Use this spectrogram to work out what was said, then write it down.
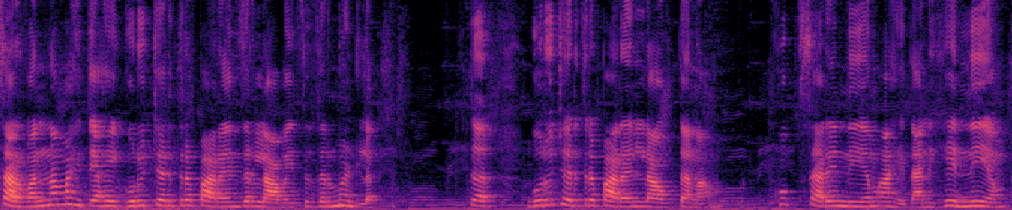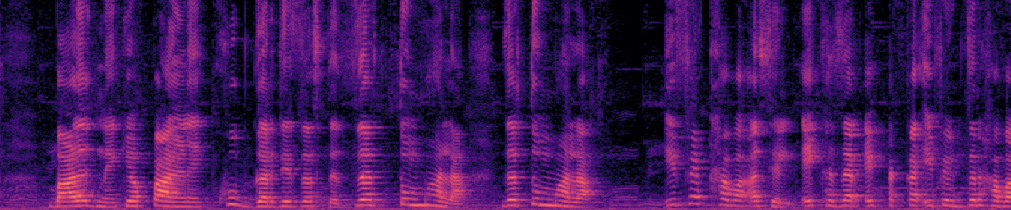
सर्वांना माहिती आहे गुरुचरित्र पारायण जर लावायचं जर म्हटलं तर गुरुचरित्र पारायण लावताना खूप सारे नियम आहेत आणि हे नियम बाळगणे किंवा पाळणे खूप गरजेचं असतं. जर तुम्हाला जर तुम्हाला इफेक्ट हवा असेल एक हजार एक टक्का इफेक्ट जर हवा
